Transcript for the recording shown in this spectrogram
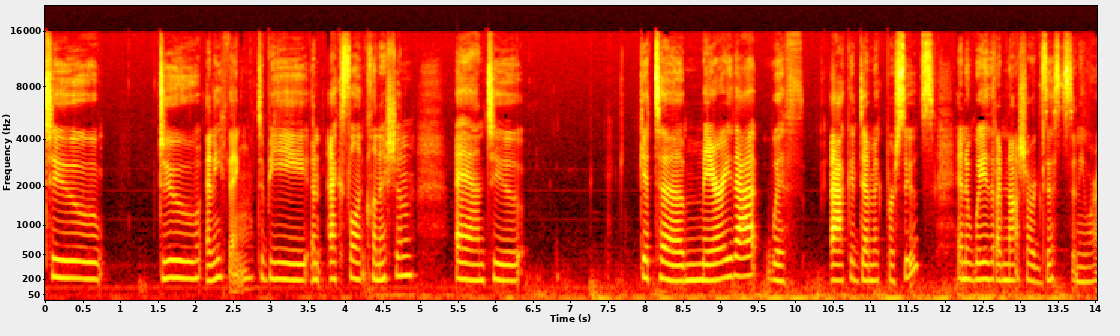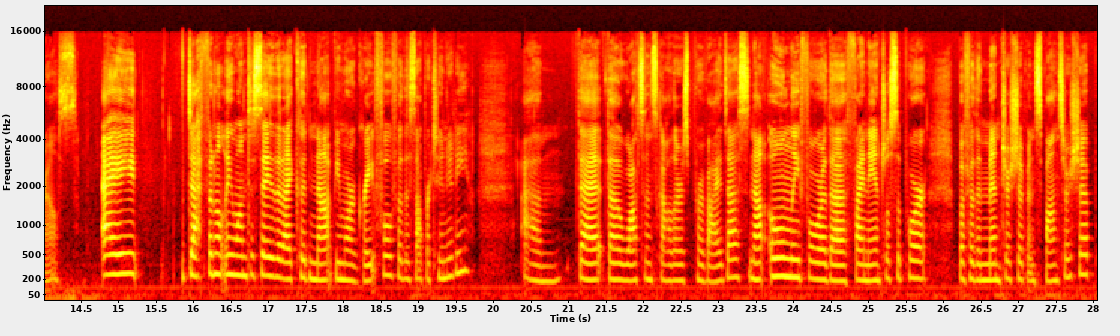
to do anything, to be an excellent clinician, and to get to marry that with academic pursuits in a way that I'm not sure exists anywhere else. I definitely want to say that I could not be more grateful for this opportunity um, that the Watson Scholars provides us, not only for the financial support, but for the mentorship and sponsorship,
